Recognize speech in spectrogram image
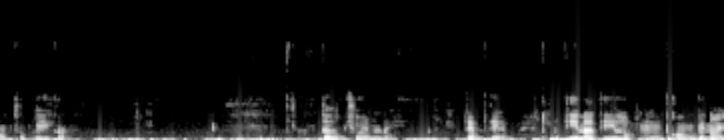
อย เราวอร์มสำลีก่อน เติมช่วยมันหน่อยเต็มเต็มทุกทีหน้าที่หลุดมุมกล้องไปหน่อย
